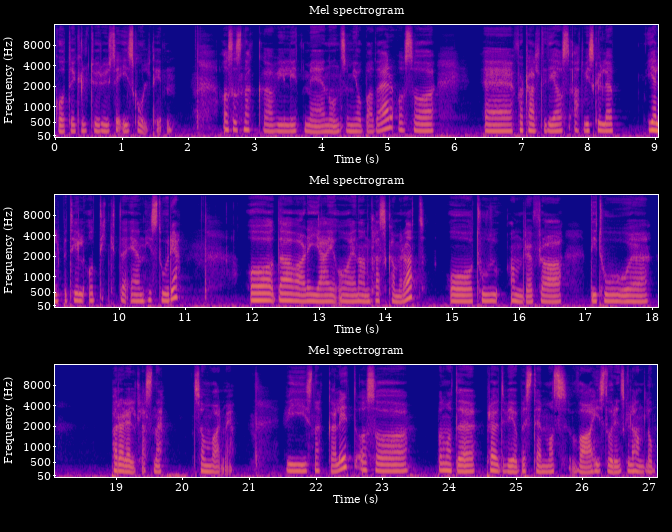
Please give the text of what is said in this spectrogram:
gå til Kulturhuset i skoletiden. Og så snakka vi litt med noen som jobba der, og så eh, fortalte de oss at vi skulle hjelpe til å dikte en historie. Og da var det jeg og en annen klassekamerat og to andre fra de to eh, parallellklassene som var med. Vi snakka litt, og så på en måte prøvde vi å bestemme oss hva historien skulle handle om.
